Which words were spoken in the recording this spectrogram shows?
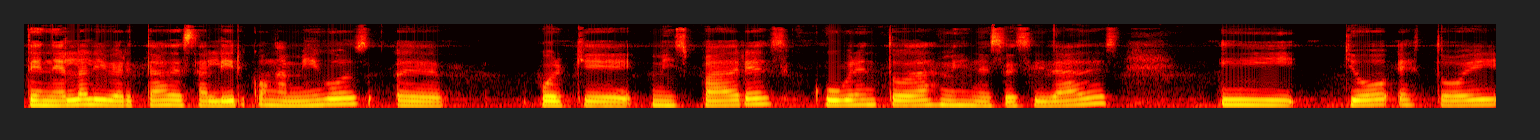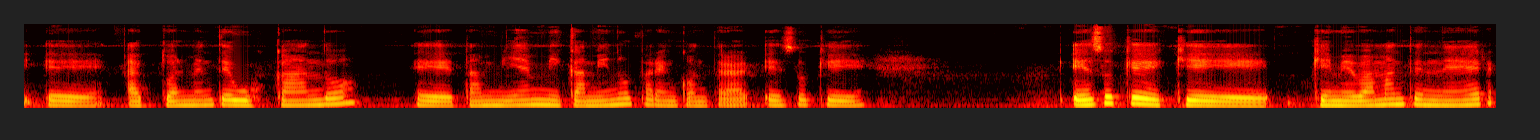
tener la libertad de salir con amigos eh, porque mis padres cubren todas mis necesidades y yo estoy actualmente buscando también mi camino para encontrar eso que eso que, que, que me va a mantener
